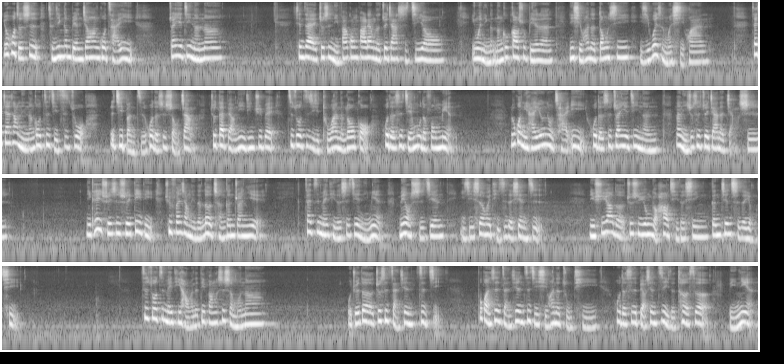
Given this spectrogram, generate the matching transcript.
又或者是曾经跟别人交换过才艺、专业技能呢？现在就是你发光发亮的最佳时机哦，因为你能够告诉别人你喜欢的东西以及为什么喜欢，再加上你能够自己制作日记本子或者是手账。就代表你已经具备制作自己图案的 logo，或者是节目的封面。如果你还拥有才艺或者是专业技能，那你就是最佳的讲师。你可以随时随地地去分享你的热忱跟专业。在自媒体的世界里面，没有时间以及社会体制的限制，你需要的就是拥有好奇的心跟坚持的勇气。制作自媒体好玩的地方是什么呢？我觉得就是展现自己，不管是展现自己喜欢的主题，或者是表现自己的特色理念，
